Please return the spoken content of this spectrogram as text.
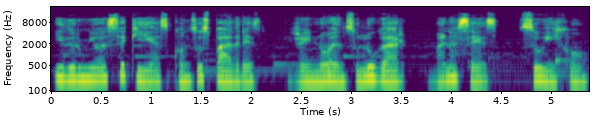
Y durmió Ezequías con sus padres y reinó en su lugar Manasés, su hijo.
